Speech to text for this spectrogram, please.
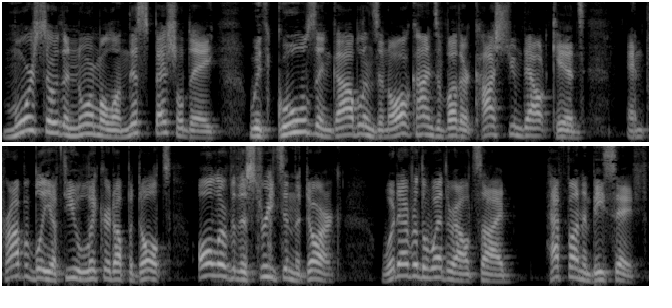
more so than normal on this special day, with ghouls and goblins and all kinds of other costumed out kids, and probably a few liquored up adults all over the streets in the dark. whatever the weather outside, have fun and be safe.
